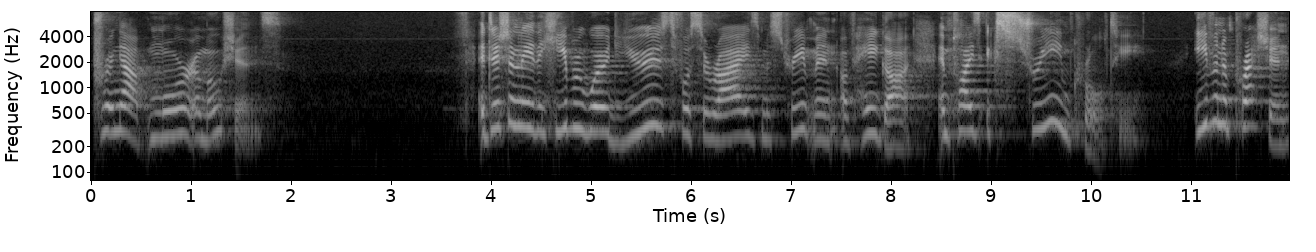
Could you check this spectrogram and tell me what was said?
bring up more emotions. Additionally, the Hebrew word used for Sarai's mistreatment of Hagar implies extreme cruelty, even oppression.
